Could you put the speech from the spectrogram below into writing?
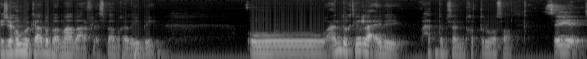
اجى هو كاببا ما بعرف لاسباب غريبة. وعنده كثير لاعبين حتى مثلا بخط الوسط. سيد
